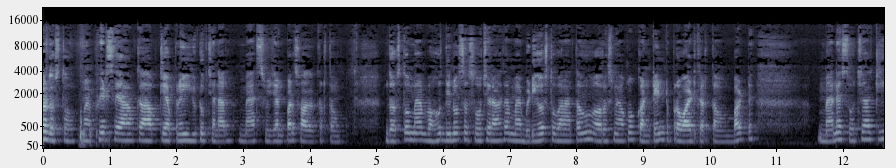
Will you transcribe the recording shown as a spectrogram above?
हेलो दोस्तों, मैं फिर से आपका, आपके अपने यूट्यूब चैनल मैथ्स विजन पर स्वागत करता हूँ। दोस्तों, मैं बहुत दिनों से सोच रहा था, मैं वीडियोस तो बनाता हूँ और उसमें आपको कंटेंट प्रोवाइड करता हूँ बट मैंने सोचा कि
